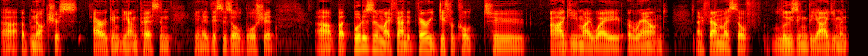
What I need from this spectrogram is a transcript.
uh, obnoxious, arrogant young person. You know, this is all bullshit. Uh, but Buddhism, I found it very difficult to argue my way around. I found myself losing the argument,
